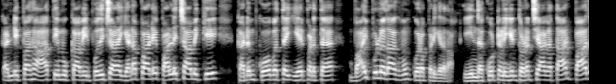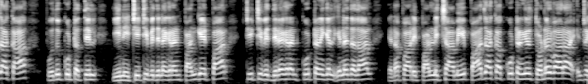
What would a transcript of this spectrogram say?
கண்டிப்பாக அதிமுகவின் பொதுச்செயலர் எடப்பாடி பழனிசாமிக்கு கடும் கோபத்தை ஏற்படுத்த வாய்ப்புள்ளதாகவும் கூறப்படுகிறதா இந்த கூட்டணியின் தொடர்ச்சியாகத்தான் பாஜக பொதுக்கூட்டத்தில் இனி டிடிவி தினகரன் பங்கேற்பார். டிடிவி தினகரன் கூட்டணியில் இணைந்ததால் எடப்பாடி பழனிசாமி பாஜக கூட்டணியில் தொடர்வாரா என்ற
